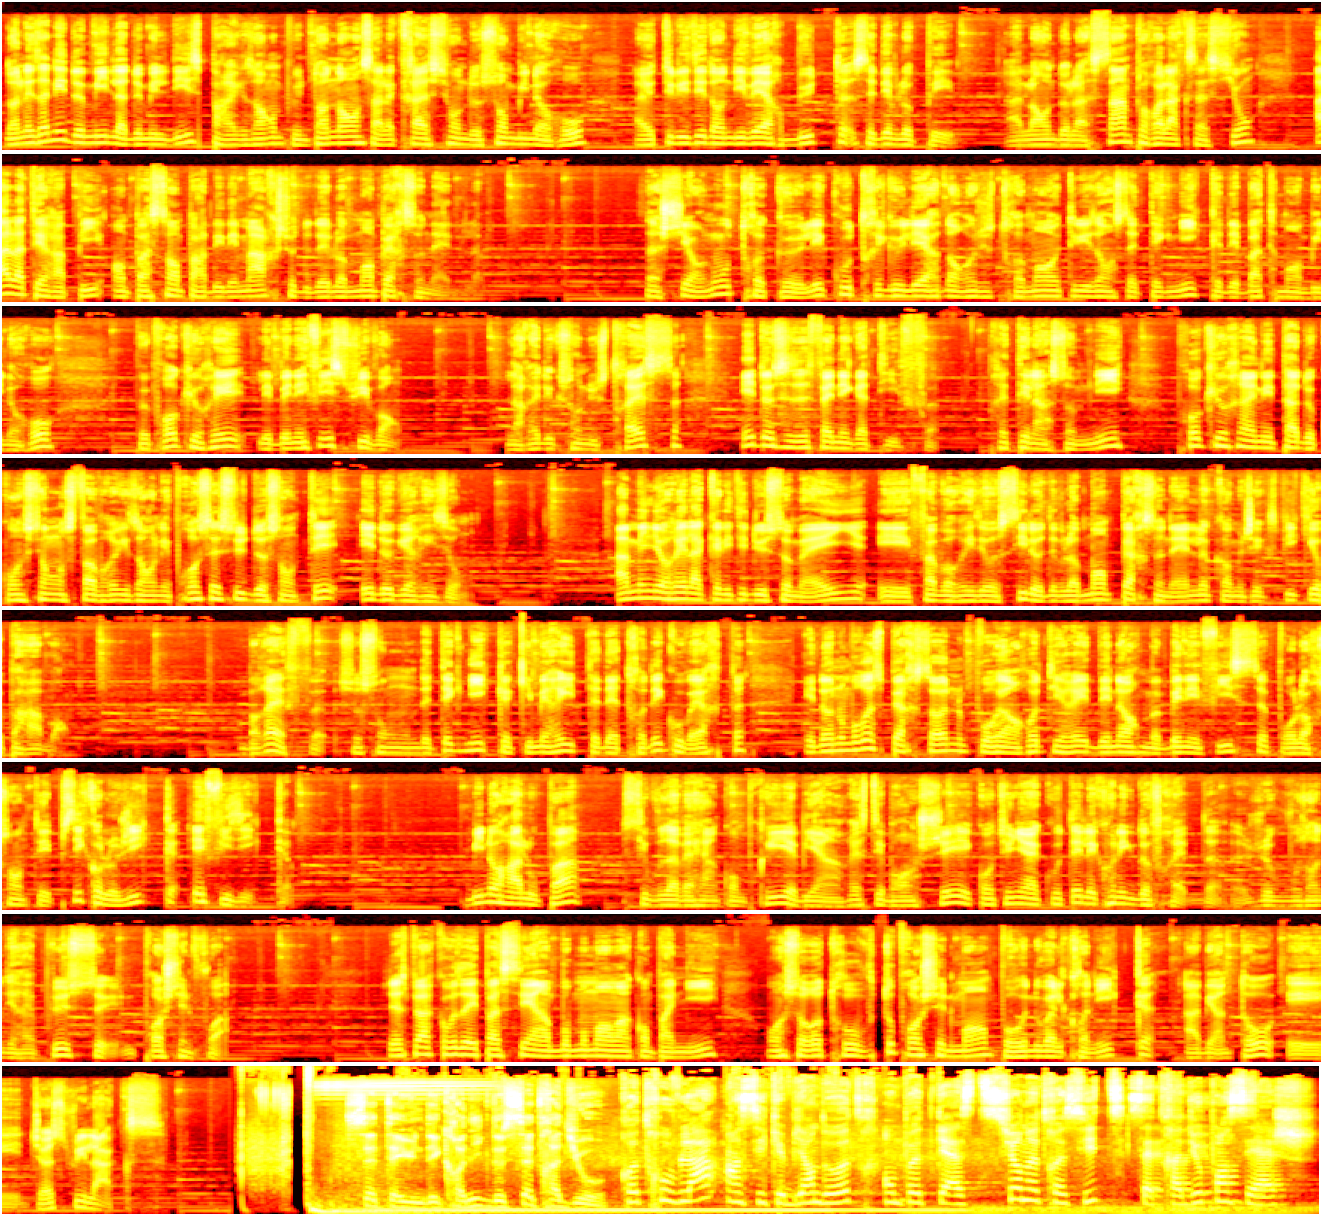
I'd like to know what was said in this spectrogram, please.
Dans les années 2000 à 2010, par exemple, une tendance à la création de sons binauraux à utiliser dans divers buts s'est développée, allant de la simple relaxation à la thérapie en passant par des démarches de développement personnel. Sachez en outre que l'écoute régulière d'enregistrements utilisant cette technique des battements binauraux peut procurer les bénéfices suivants. La réduction du stress et de ses effets négatifs. Traiter l'insomnie, procurer un état de conscience favorisant les processus de santé et de guérison. Améliorer la qualité du sommeil et favoriser aussi le développement personnel comme j'ai auparavant. Bref, ce sont des techniques qui méritent d'être découvertes et de nombreuses personnes pourraient en retirer d'énormes bénéfices pour leur santé psychologique et physique. Binaural ou pas, si vous n'avez rien compris, eh bien restez branchés et continuez à écouter les chroniques de Fred. Je vous en dirai plus une prochaine fois. J'espère que vous avez passé un bon moment en ma compagnie. On se retrouve tout prochainement pour une nouvelle chronique. À bientôt et just relax. C'était une des chroniques de cette radio. Retrouve-la ainsi que bien d'autres en podcast sur notre site cette radio.ch.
